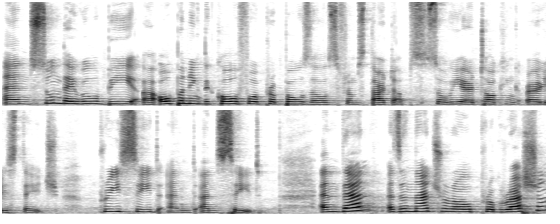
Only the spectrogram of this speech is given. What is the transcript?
And soon they will be uh, opening the call for proposals from startups. So we are talking early stage, pre-seed and, and seed. And then, as a natural progression,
